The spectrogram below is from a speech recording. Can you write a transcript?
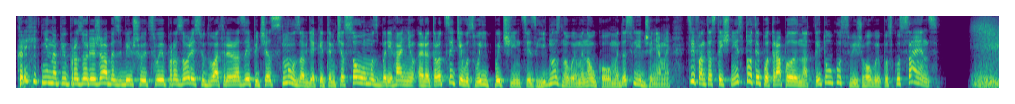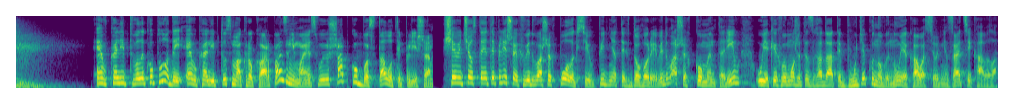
Крихітні напівпрозорі жаби збільшують свою прозорість у 2-3 рази під час сну завдяки тимчасовому зберіганню еритроцитів у своїй печінці, згідно з новими науковими дослідженнями. Ці фантастичні істоти потрапили на титулку свіжого випуску Science. Евкаліпт великоплодий Евкаліптус макрокарпа знімає свою шапку, бо стало тепліше. Ще від стає тепліших від ваших полексів, піднятих догори, від ваших коментарів, у яких ви можете згадати будь-яку новину, яка вас сьогодні зацікавила.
